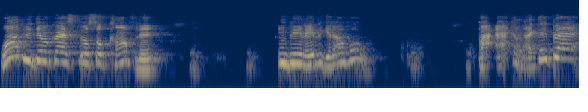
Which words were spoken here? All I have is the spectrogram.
Why do Democrats feel so confident in being able to get our vote? By acting like they black.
